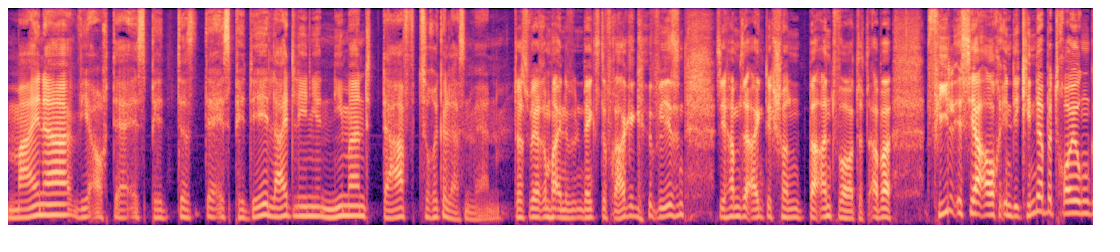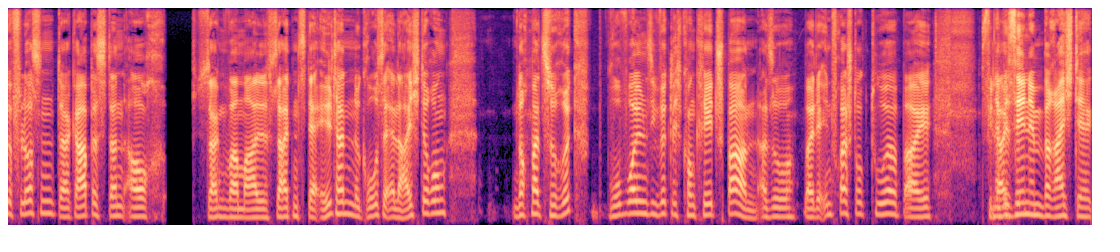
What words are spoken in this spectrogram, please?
meiner wie auch der, SP, der SPD-Leitlinie, niemand darf zurückgelassen werden. Das wäre meine nächste Frage gewesen. Sie haben sie eigentlich schon beantwortet. Aber viel ist ja auch in die Kinderbetreuung geflossen. Da gab es dann auch sagen wir mal, seitens der Eltern eine große Erleichterung. Nochmal zurück, wo wollen Sie wirklich konkret sparen? Also bei der Infrastruktur, bei Vielleicht wir sehen im Bereich der,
